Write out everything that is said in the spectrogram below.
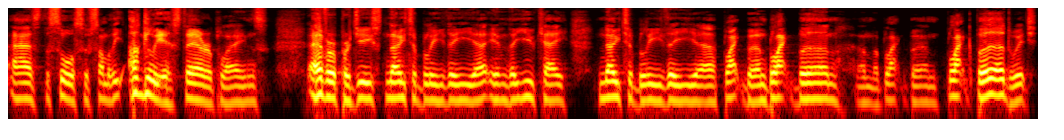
as the source of some of the ugliest aeroplanes ever produced, notably the uh, in the UK, notably the uh, Blackburn Blackburn and the Blackburn Blackburd, which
